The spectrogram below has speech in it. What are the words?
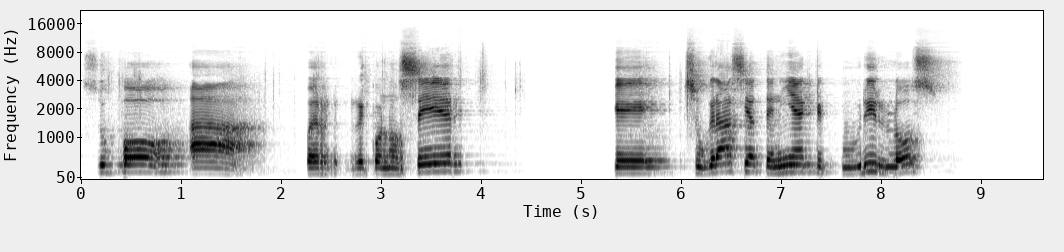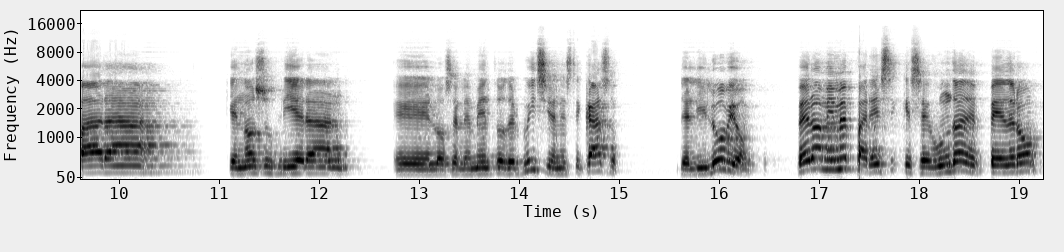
supo a pues, reconocer que su gracia tenía que cubrirlos para que no sufrieran eh, los elementos del juicio, en este caso, del diluvio. Pero a mí me parece que segunda de Pedro,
